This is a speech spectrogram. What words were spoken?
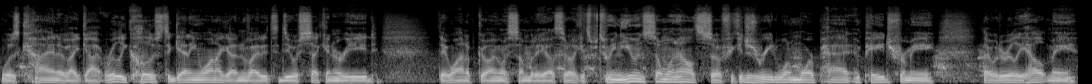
was kind of I got really close to getting one. I got invited to do a second read they wound up going with somebody else. They're like, it's between you and someone else. So if you could just read one more page for me, that would really help me.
